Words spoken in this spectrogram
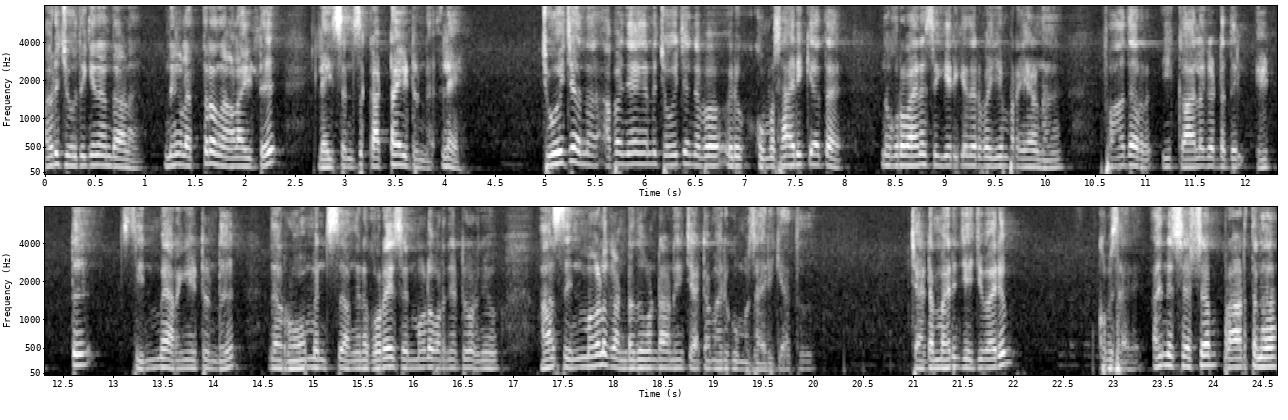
അവർ ചോദിക്കുന്നത് എന്താണ്? നിങ്ങൾ എത്ര നാളായിട്ട് ലൈസൻസ് കട്ടായിട്ടുണ്ട് അല്ലേ? ചോദിച്ചു തന്നാൽ അപ്പം ഞാൻ ഇങ്ങനെ ചോദിച്ചു തന്നപ്പോൾ ഒരു കുമ്പസാരിക്കാത്ത ഇന്ന് കുർബാന സ്വീകരിക്കാത്ത ഒരു പയ്യൻ പറയാണ് ഫാദർ ഈ കാലഘട്ടത്തിൽ എട്ട് സിനിമ ഇറങ്ങിയിട്ടുണ്ട്. ദ റോമൻസ് അങ്ങനെ കുറേ സിനിമകൾ പറഞ്ഞിട്ട് പറഞ്ഞു. ആ സിനിമകൾ കണ്ടതുകൊണ്ടാണ് ഈ ചേട്ടന്മാർ കുമ്പസാരിക്കാത്തത്. ചേട്ടന്മാരും ചേച്ചിമാരും കുമ്പസാരി. അതിനുശേഷം പ്രാർത്ഥന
